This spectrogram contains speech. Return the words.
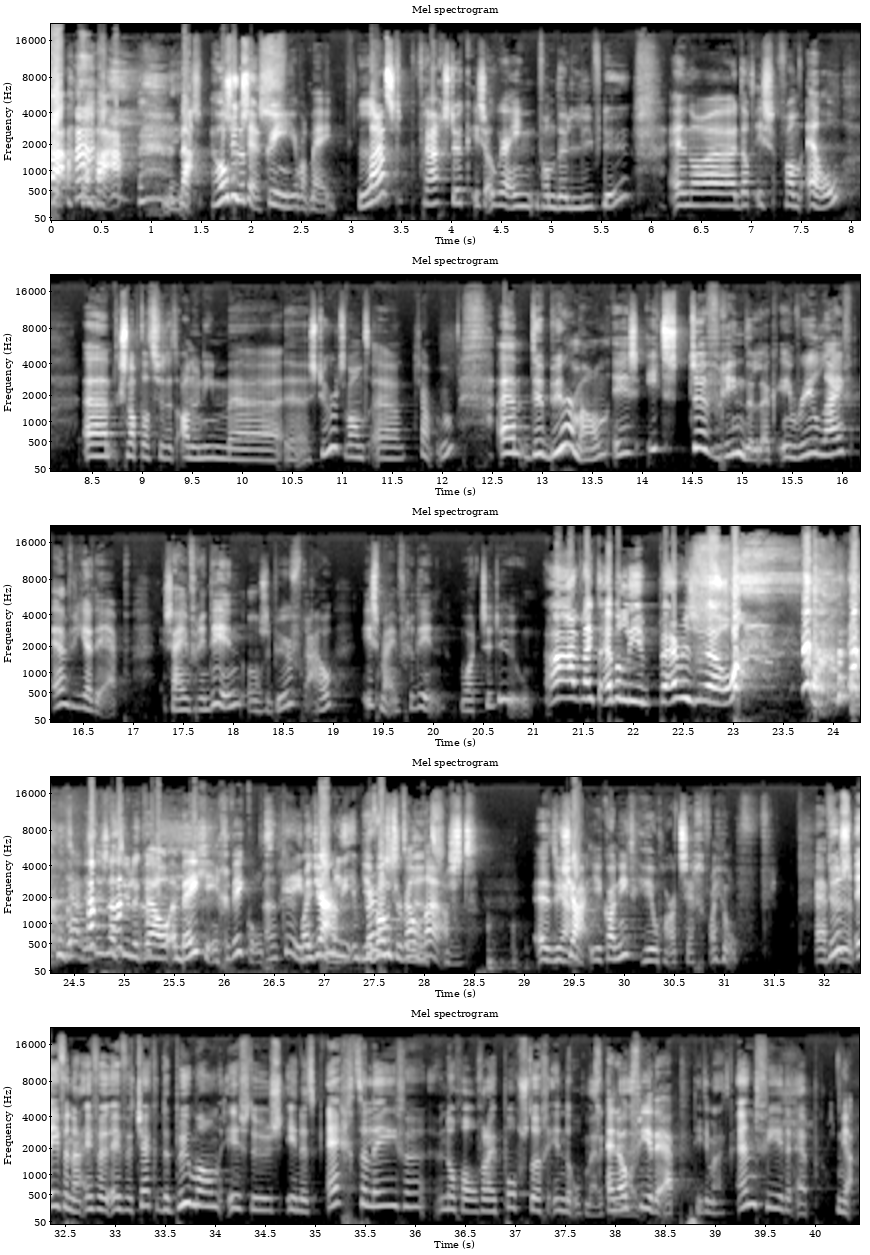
nou, dus hopelijk succes. kun je hier wat mee. Laatste vraagstuk is ook weer een van de liefde. En eh, dat is van L. Eh, ik snap dat ze het anoniem eh, eh, stuurt, want ja, hm. Ehm, de buurman is iets te vriendelijk in real life en via de app. Zijn vriendin, onze buurvrouw, is mijn vriendin. What to do? Ah, dat lijkt Emily in Paris wel. Ja, dit is natuurlijk wel een beetje ingewikkeld. Oké, want ja, Emily in je woont er wel naast. Dus Ja. ja. je kan niet heel hard zeggen van joh. Even- Dus even, nou, even, even check. De buurman is dus in het echte leven nogal vrij postig in de opmerkingen. en ook via de app. Die hij maakt. En via de app. Ja.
